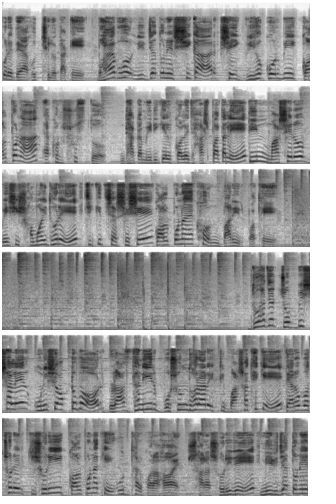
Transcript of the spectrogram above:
করে দেয়া হচ্ছিল তাকে। ভয়াবহ নির্যাতনের শিকার সেই গৃহকর্মী কল্পনা এখন সুস্থ। ঢাকা মেডিকেল কলেজ হাসপাতালে তিন মাসেরও বেশি সময় ধরে চিকিৎসা শেষে কল্পনা এখন বাড়ির পথে। দু হাজার চব্বিশ সালের উনিশে অক্টোবর রাজধানীর বসুন্ধরার একটি বাসা থেকে ১৩ বছরের কিশোরী কল্পনাকে উদ্ধার করা হয়। সারা শরীরে নির্যাতনের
